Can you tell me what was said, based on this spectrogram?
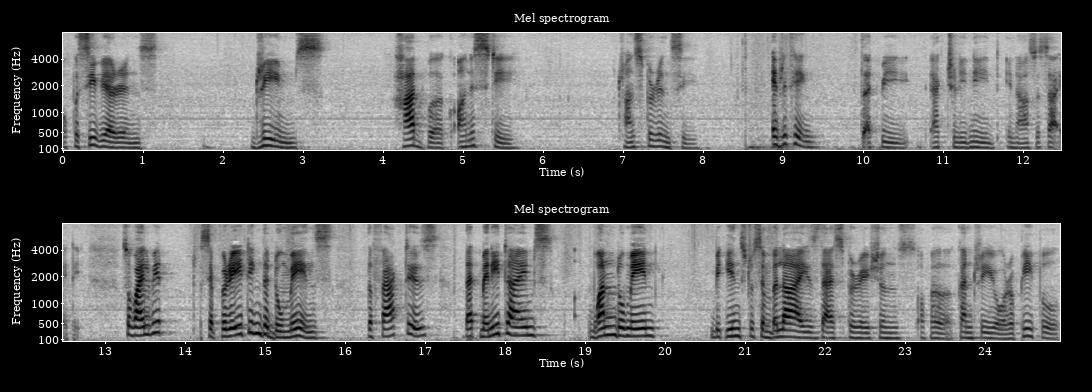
of perseverance, dreams, hard work, honesty, transparency, everything that we actually need in our society. So, while we are separating the domains, the fact is that many times one domain begins to symbolize the aspirations of a country or a people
